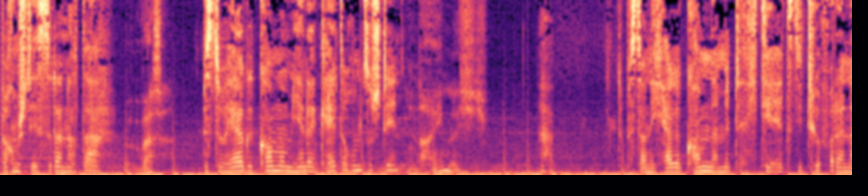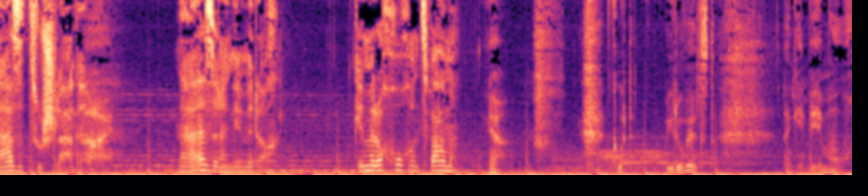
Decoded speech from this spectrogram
Warum stehst du dann noch da? Was? Bist du hergekommen, um hier in der Kälte rumzustehen? Nein, ich. Du bist doch nicht hergekommen, damit ich dir jetzt die Tür vor der Nase zuschlage. Nein. Na also, dann gehen wir doch. Gehen wir doch hoch ins Warme. Ja. Gut, wie du willst. Dann gehen wir eben hoch.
